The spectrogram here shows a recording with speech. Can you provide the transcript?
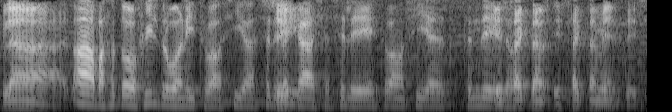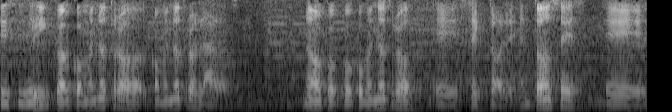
Claro. Ah, pasó todo filtro, bueno, listo, vamos así, a hacerle Sí. la calle, hacerle esto, vamos así, a atenderlo. Exacta, exactamente. Sí, sí, sí, co- como en otros como en otros lados. No, Co- co- como en otros eh, sectores. Entonces, eh,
